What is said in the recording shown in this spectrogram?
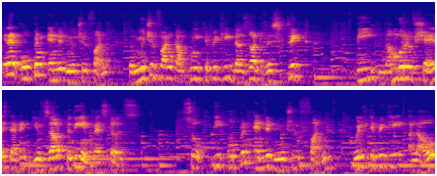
In an open-ended mutual fund, the mutual fund company typically does not restrict the number of shares that it gives out to the investors. So the open-ended mutual fund will typically allow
